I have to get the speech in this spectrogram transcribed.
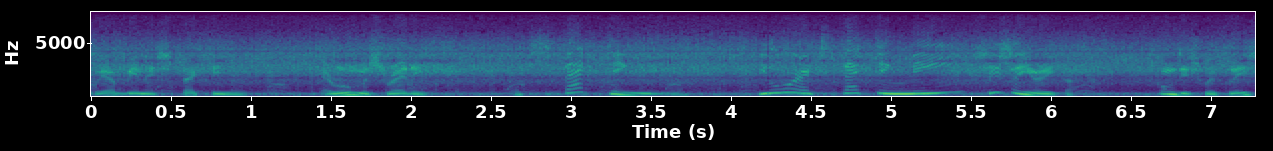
We have been expecting you. A room is ready. Expecting me? You were expecting me? Si, Senorita. Come this way, please.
